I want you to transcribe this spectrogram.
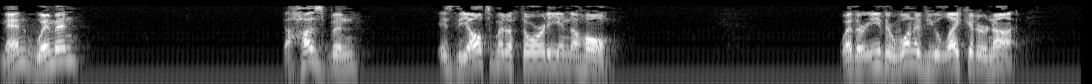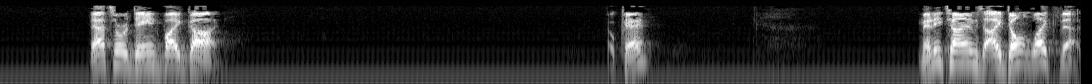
Men, women, the husband is the ultimate authority in the home. Whether either one of you like it or not. That's ordained by God. Okay? Many times I don't like that.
